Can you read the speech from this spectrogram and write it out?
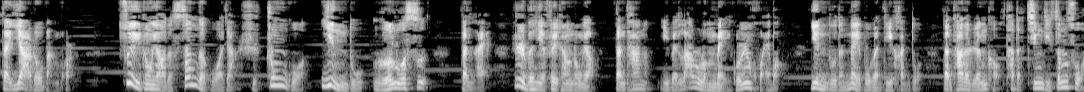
在亚洲板块，最重要的三个国家是中国、印度、俄罗斯。本来日本也非常重要。但他呢已被拉入了美国人怀抱。印度的内部问题很多，但它的人口、它的经济增速、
